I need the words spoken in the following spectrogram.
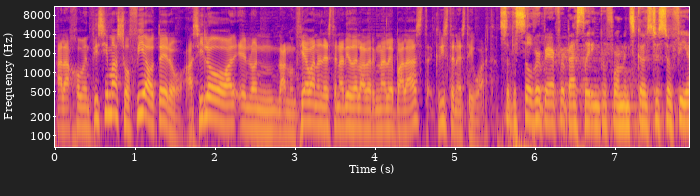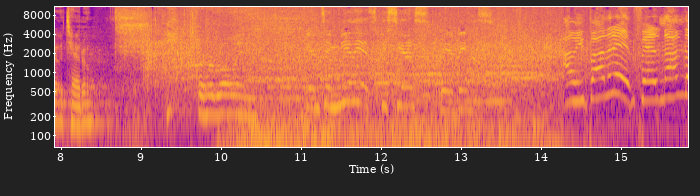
a la jovencísima Sofía Otero. Así lo, lo anunciaban en el escenario de la Berlinale Palast Kristen Stewart. So the Silver Bear for Best Leading Performance goes to Sofía Otero for her role in especies de abejas. A mi padre, Fernando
